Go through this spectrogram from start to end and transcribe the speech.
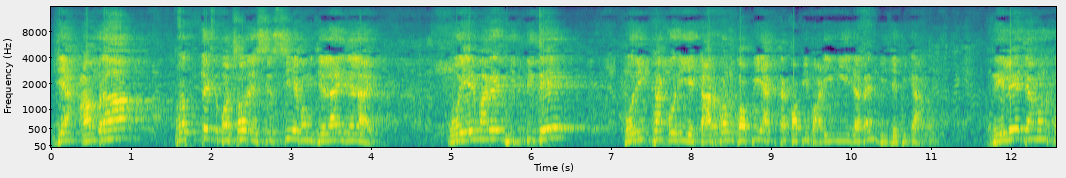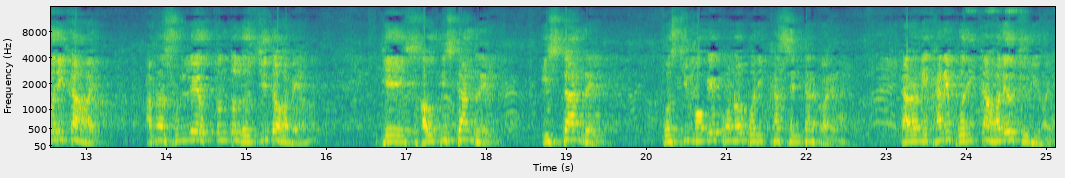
যে আমরা প্রত্যেক বছর এসএসসি এবং জেলায় জেলায় ওএমআর এর ভিত্তিতে পরীক্ষা করিয়ে কার্বন কপি একটা কপি বাড়ি নিয়ে যাবেন বিজেপিকে আনুন। রেলে যেমন পরীক্ষা হয়, আপনারা শুনলে অত্যন্ত লজ্জিত হবেন যে south eastern rail eastern rail পশ্চিমবঙ্গে কোনো পরীক্ষা সেন্টার করে না। কারণ এখানে পরীক্ষা হলেও চুরি হয়।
